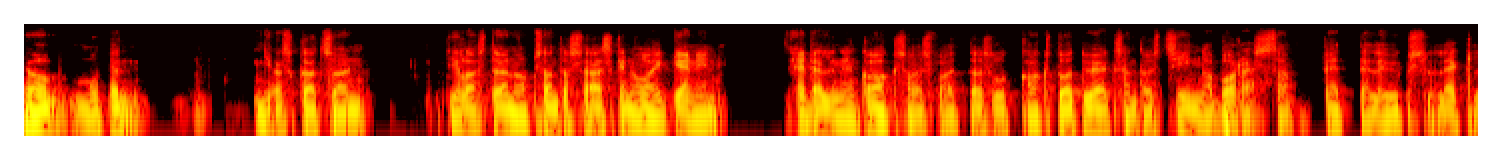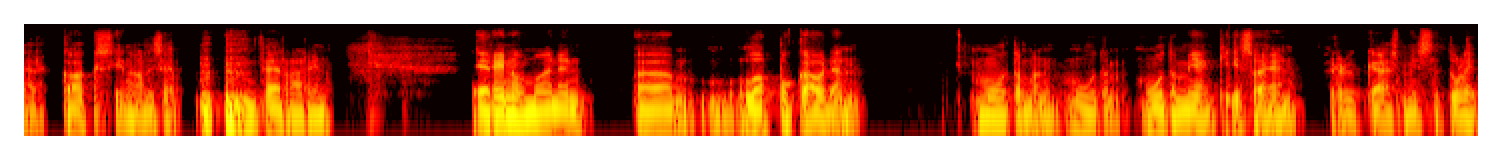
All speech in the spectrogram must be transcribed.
Joo, muuten jos katsoin tilastojen opsan tuossa äsken oikein, niin edellinen kaksoisvoitto olisi ollut 2019 Singaporessa, Vettel 1, Leclerc 2, siinä oli se Ferrarin erinomainen ö, loppukauden muutaman, muuta, muutamien kisojen rykkäys, missä tuli,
